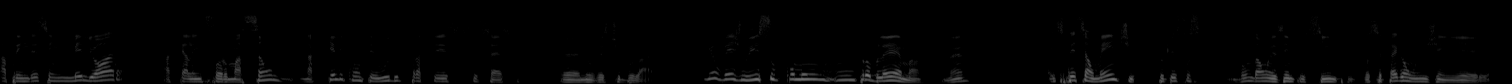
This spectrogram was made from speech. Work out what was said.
aprendessem melhor aquela informação naquele conteúdo para ter esse sucesso é, no vestibular. E eu vejo isso como um, um problema, né? especialmente porque, se vamos dar um exemplo simples, você pega um engenheiro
